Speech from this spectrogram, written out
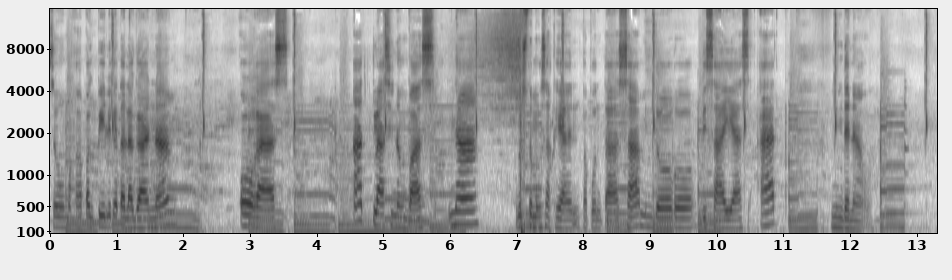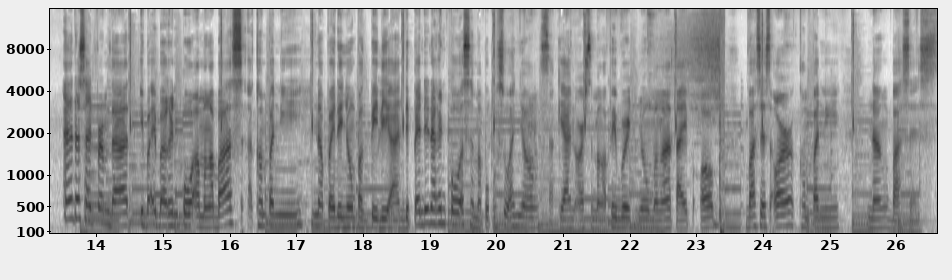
So, makapagpili ka talaga ng oras at klase ng bus na gusto mong sakyan papunta sa Mindoro, Visayas at Mindanao. And aside from that, iba-iba rin po ang mga bus company na pwede nyong pagpilian. Depende na rin po sa mapupusuan nyong sakyan or sa mga favorite nyong mga type of buses or company ng buses.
